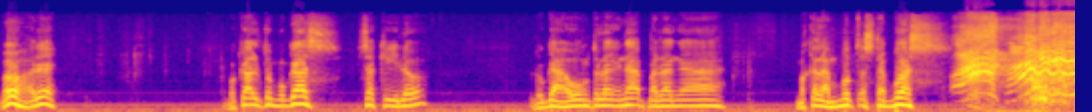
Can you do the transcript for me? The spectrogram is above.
Oh, ade. Bakal to bugas sa kilo. Lugawong to lang ina para nga makalambot hasta buwas.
